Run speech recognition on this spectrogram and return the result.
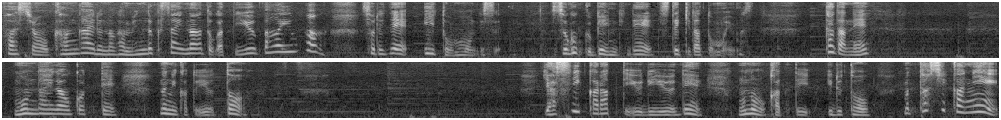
ファッションを考えるのが面倒くさいなとかっていう場合はそれでいいと思うんです。すごく便利で素敵だと思います。ただね問題が起こって何かというと安いからっていう理由で物を買っていると、まあ、確かに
